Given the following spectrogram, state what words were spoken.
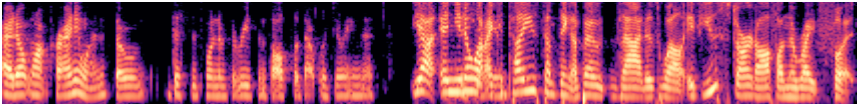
I don't want for anyone. So this is one of the reasons also that we're doing this. Yeah, and you know what? I can tell you something about that as well. If you start off on the right foot,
